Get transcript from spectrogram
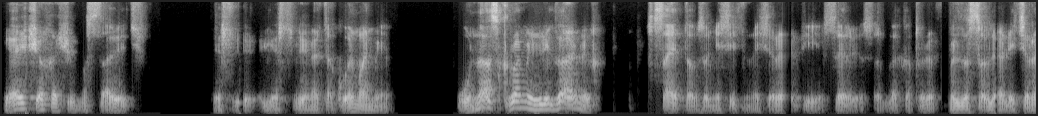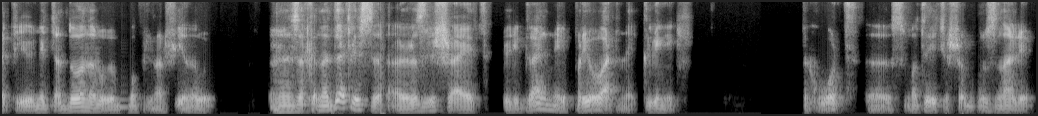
Я еще хочу поставить, если есть время, такой момент. У нас, кроме легальных сайтов заместительной терапии, сервисов, да, которые предоставляли терапию метадоновую, бупринорфиновую, э, законодательство разрешает легальные приватные клиники. Так вот, э, смотрите, чтобы вы знали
